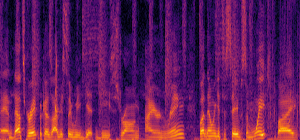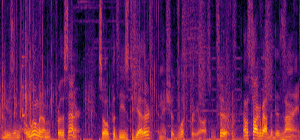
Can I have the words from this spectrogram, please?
and that's great because obviously we get the strong iron ring, but then we get to save some weight by using aluminum for the center. So I'll put these together and they should look pretty awesome too. Now let's talk about the design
